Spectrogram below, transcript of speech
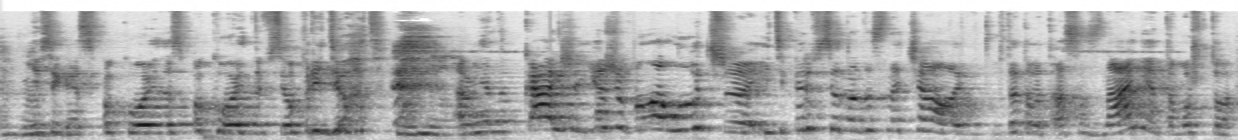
Uh-huh. Мне все говорят, спокойно, спокойно, все придет. Uh-huh. А мне, ну как же, я же была лучше, и теперь все надо сначала. И вот, вот это вот осознание того, что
